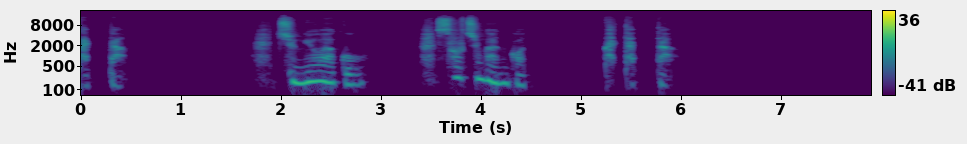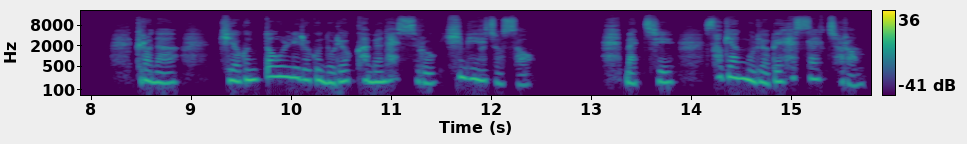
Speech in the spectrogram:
같다. 중요하고 소중한 것 같았다. 그러나 기억은 떠올리려고 노력하면 할수록 희미해져서 마치 석양 무렵의 햇살처럼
